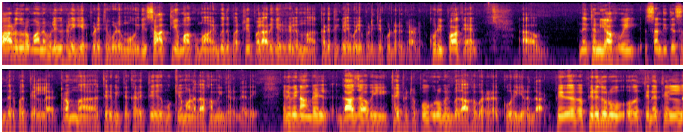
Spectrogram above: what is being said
பாரதூரமான விளைவுகளை ஏற்படுத்தி விடுமோ இது சாத்தியமாகுமா என்பது பற்றி பல அறிஞர்களும் கருத்துக்களை வெளிப்படுத்தி கொண்டிருக்கிறார்கள். குறிப்பாக நெத்தன்யாகுவை சந்தித்த சந்தர்ப்பத்தில் ட்ரம்ப் தெரிவித்த கருத்து முக்கியமானதாக அமைந்திருந்தது. எனவே நாங்கள் காசாவை கைப்பற்றப் போகிறோம் என்பதாக அவர் கூறியிருந்தார். பி- பிறிதொரு தினத்தில்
